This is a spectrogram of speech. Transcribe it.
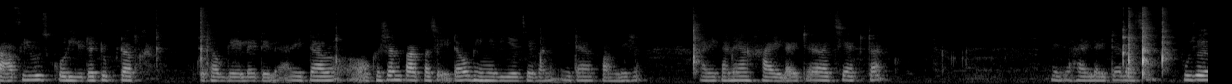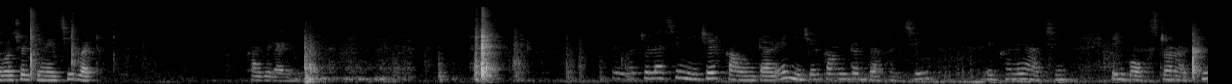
রাফ ইউজ করি, এটা টুকটাক কোথাও গেলে টেলে। আর এটা অকেশন পারপাসে এটাও ভেঙে দিয়েছে এখানে, এটা ফাউন্ডেশন আর এখানে হাইলাইটার আছে একটা। এই যে হাইলাইটার আছে। পুজো এবছর কিনেছি বাট কাজে লাগেনি। তো এবার চলে আসছি নিচের কাউন্টারে নিচের কাউন্টার দেখাচ্ছি। এখানে আছে, এই বক্সটা রাখি।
